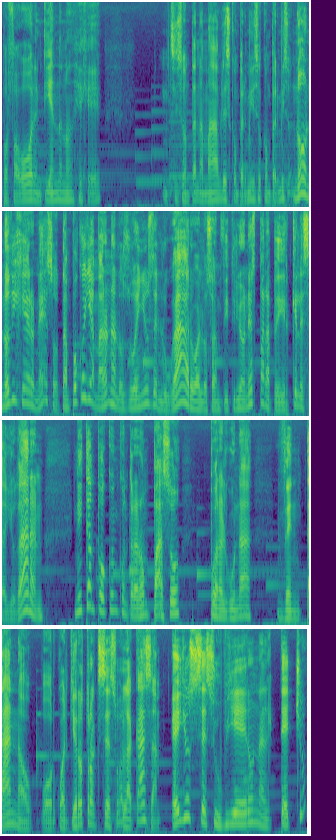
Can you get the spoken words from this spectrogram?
por favor, entiéndanos, jeje. Si son tan amables, con permiso, con permiso. No, no dijeron eso. Tampoco llamaron a los dueños del lugar o a los anfitriones para pedir que les ayudaran. Ni tampoco encontraron paso por alguna ventana o por cualquier otro acceso a la casa. Ellos se subieron al techo,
